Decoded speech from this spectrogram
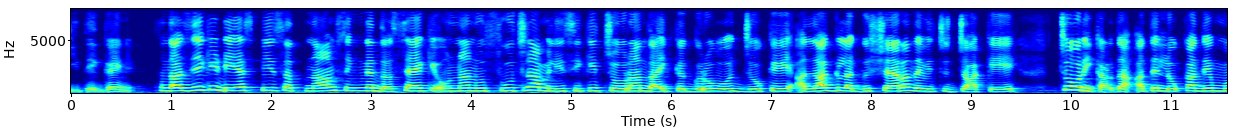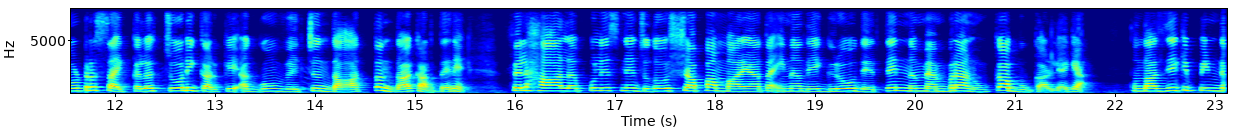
ਕੀਤੇ ਗਏ ਨੇ। ਤੁਹਾਨੂੰ ਦੱਸ ਦਈਏ ਕਿ ਡੀਐਸਪੀ ਸਤਨਾਮ ਸਿੰਘ ਨੇ ਦੱਸਿਆ ਕਿ ਉਹਨਾਂ ਨੂੰ ਸੂਚਨਾ ਮਿਲੀ ਸੀ ਕਿ ਚੋਰਾਂ ਦਾ ਇੱਕ ਗਰੋਹ ਜੋ ਕਿ ਅਲੱਗ-ਅਲੱਗ ਸ਼ਹਿਰਾਂ ਦੇ ਵਿੱਚ ਜਾ ਕੇ ਚੋਰੀ ਕਰਦਾ ਅਤੇ ਲੋਕਾਂ ਦੇ ਮੋਟਰਸਾਈਕਲ ਚੋਰੀ ਕਰਕੇ ਅੱਗੋਂ ਵੇਚਣ ਦਾ ਧੰਦਾ ਕਰਦੇ ਨੇ। ਫਿਲਹਾਲ ਪੁਲਿਸ ਨੇ ਜਦੋਂ ਛਾਪਾ ਮਾਰਿਆ ਤਾਂ ਇਹਨਾਂ ਦੇ ਗਿਰੋਹ ਦੇ ਤਿੰਨ ਮੈਂਬਰਾਂ ਨੂੰ ਕਾਬੂ ਕਰ ਲਿਆ ਗਿਆ। ਤੁਹਾਨੂੰ ਦੱਸ ਦਈਏ ਕਿ ਪਿੰਡ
